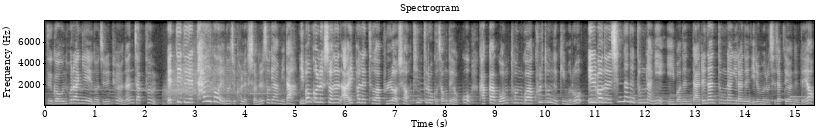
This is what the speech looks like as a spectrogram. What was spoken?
뜨거운 호랑이의 에너지를 표현한 작품 에뛰드의 타이거 에너지 컬렉션을 소개합니다. 이번 컬렉션은 eye 팔레트와 blusher, tint로 구성되었고 각각 warm톤과 cool톤 느낌으로 1번은 신나는 뚱랑이 2번은 나른한 뚱랑이라는 이름으로 제작되었는데요.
